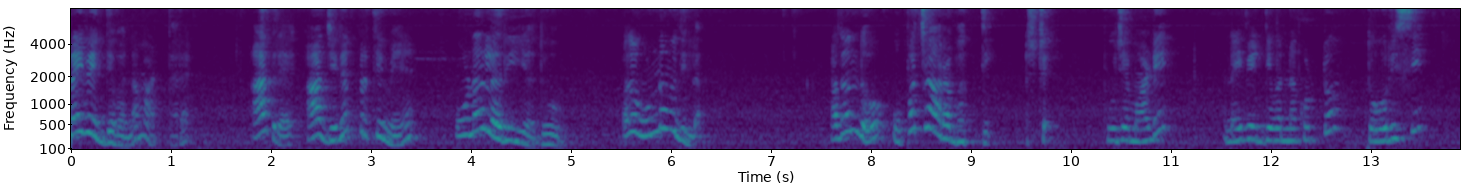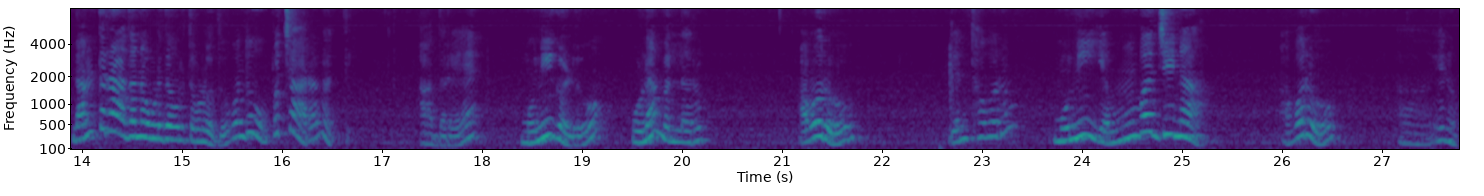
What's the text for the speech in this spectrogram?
ನೈವೇದ್ಯವನ್ನ ಮಾಡ್ತಾರೆ. ಆದರೆ ಆ ಜಿನಪ್ರತಿಮೆ ಉಣಲರಿಯದು. ಅದು ಉಣ್ಣುವುದಿಲ್ಲ. ಅದೊಂದು ಉಪಚಾರ ಭಕ್ತಿ ಅಷ್ಟೇ. ಪೂಜೆ ಮಾಡಿ ನೈವೇದ್ಯವನ್ನು ಕೊಟ್ಟು ತೋರಿಸಿ ನಂತರ ಅದನ್ನು ಉಳಿದವರು ತಗೊಳ್ಳೋದು ಒಂದು ಉಪಚಾರ ಭಕ್ತಿ. ಆದರೆ ಮುನಿಗಳು ಉಣಬಲ್ಲರು. ಅವರು ಎಂಥವರು? ಮುನಿ ಎಂಬ ಜಿನ. ಅವರು ಏನು,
